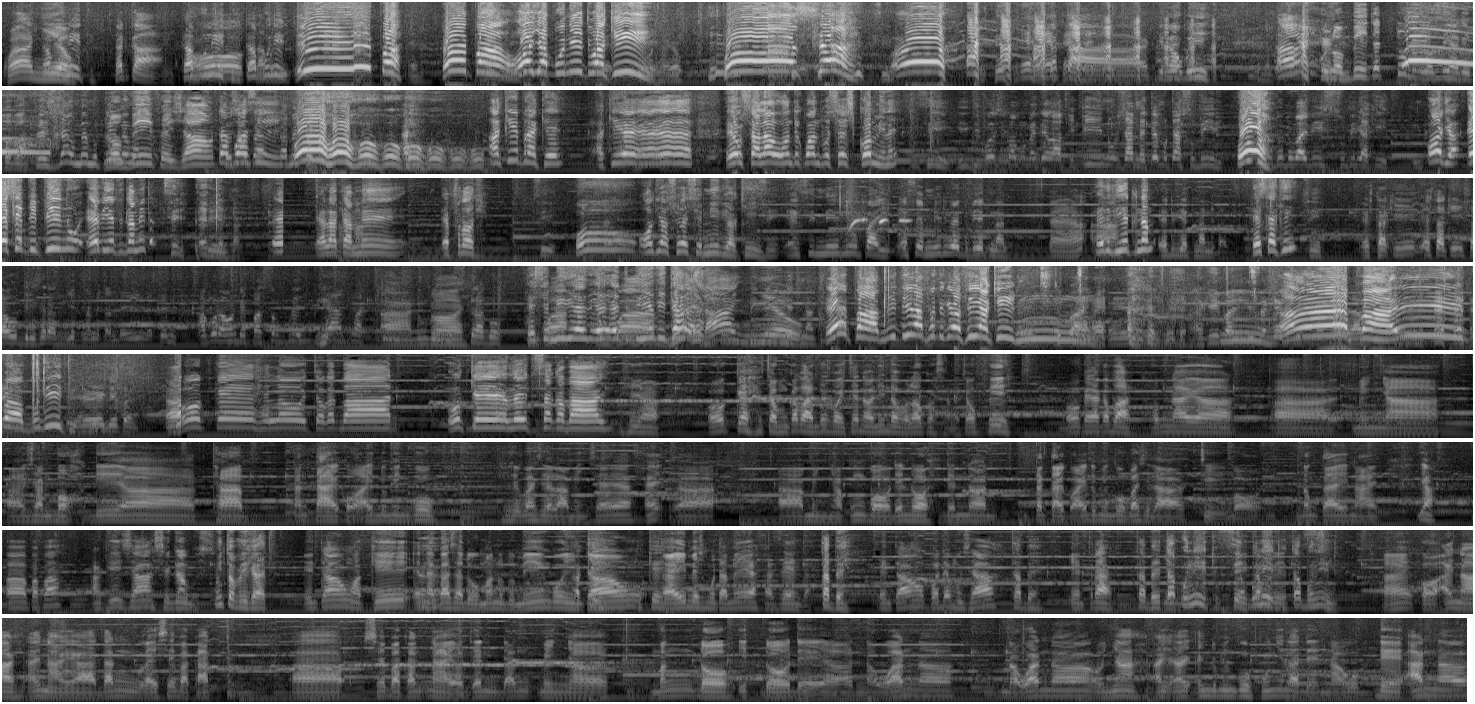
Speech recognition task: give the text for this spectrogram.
quá Tá bonito? tất cả Tá Có- bonito, tá bonito. Epa! Epa! Olha bonito aqui! Poxa! Oh! tất cả cái rau bi Ah! lồm bi tất tudo lồm bi aqui papá Feijão mesmo, tem lồm mesmo. bi feijão tá bom assim tá- Oh, oh, oh, oh, oh, oh, oh. Aqui pra quê? Aqui é, é, é, é o salário onde quando vocês comem, né? Sim, e depois vamos meter lá pepino, já metemos tá subir. Oh! Tudo vai vir subir aqui. Olha, esse pepino é vietnamita? Sim, é Vietnã. Ela também é flor. Sim, Oh, olha só esse milho aqui. sim. Esse milho, pai, esse milho é do Vietnã. é, É de Vietnã? É do Vietnã, pai. Esse aqui? Sim. Esta aqui, esta aqui saiu briseira do Vietnã também. Metemos. Agora onde passou bué de água aqui. à đúng rồi Estragou. Esse milho é, é, é de nhiều Epa, me tira a fotografia aqui. Hum. Aqui, aqui Epa, epa, bonito. ok hello chào các bạn Ok, leite sacabay. Yeah. Ok, chào mừng các bạn đến với channel Linda Vlog của Sảng Châu Phi. Ok các bạn, hôm nay à, à, mình à, à, dàn bỏ đi à, thăm đăng tài của anh Domingo. Thì bây giờ là mình sẽ ấy, à, à, mình cũng bò đến rồi, đến à, đăng tài của anh Domingo. Bây giờ là chỉ bỏ nông tay này. Yeah. Ah, papa, aqui já chegamos. Muito obrigado. Então aqui é na Aham. casa do Mano Domingo, então ok. aí mesmo também é a fazenda. Tá bem, Então podemos já tá bem. Entrar. Tá bem, tá bonito. Sim, tá bonito, tá bonito. Đấy, có anh này, anh này à, đang lấy xe bà cát. À, xe bà cát này ở trên đang mình à, mang đồ, ít đồ để à, nấu ăn à, nấu ăn à, ở nhà anh, anh anh Domingo cũng như là để nấu để ăn à,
